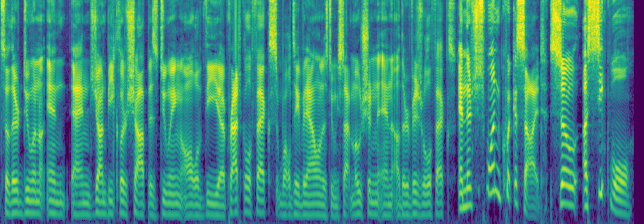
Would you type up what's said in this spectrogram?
So they're doing, and and John Buechler's shop is doing all of the uh, practical effects, while David Allen is doing stop motion and other visual effects. And there's just one quick aside. So a sequel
